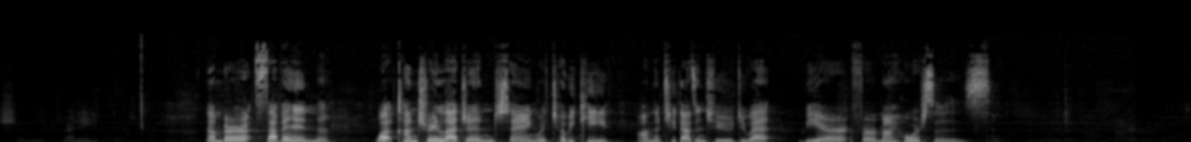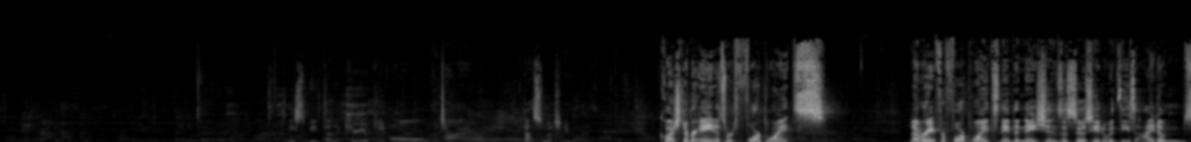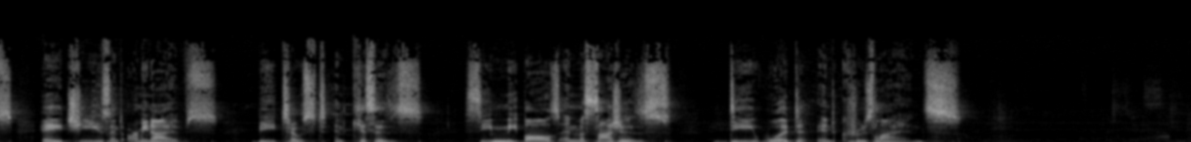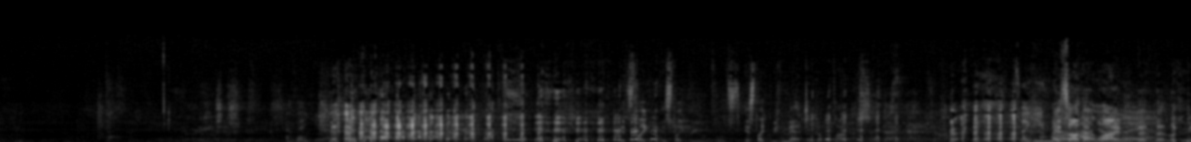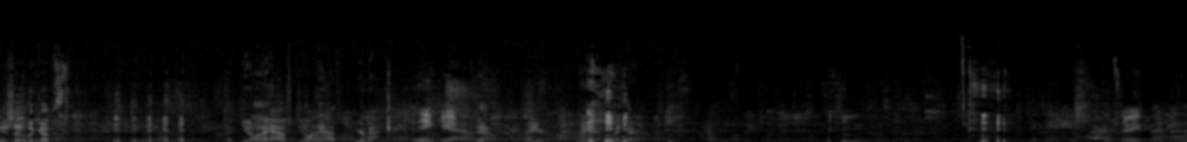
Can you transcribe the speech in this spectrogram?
says, "Show me." Ready? Number seven. What country legend sang with Toby Keith on the 2002 duet "Beer for My Horses"? Needs to be done at karaoke all the time. Oh, Not so much anymore. Question number eight is worth four points. Number eight for four points. Name the nations associated with these items A. Cheese and army knives. B. Toast and kisses. C. Meatballs and massages. D. Wood and cruise lines. Thank you. It's like we it's, like we've met a couple times. It's like you know I saw that line. That, that look. You should look up. you know what I have? Do you know what I have? You're back. Thank you. Yeah, right here, right here, right there. That's very funny.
